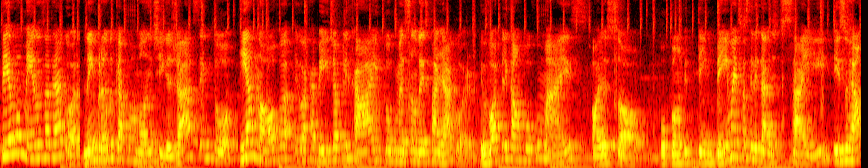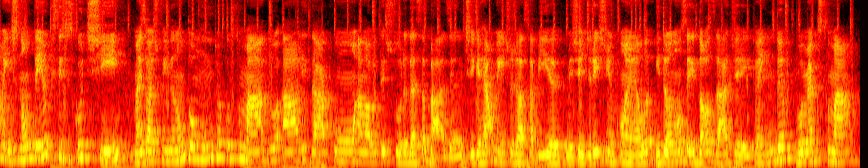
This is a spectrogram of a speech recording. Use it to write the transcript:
pelo menos até agora. Lembrando que a fórmula antiga já assentou e a nova eu acabei de aplicar e tô começando a espalhar agora. Eu vou aplicar um pouco mais, olha só. O pump tem bem mais facilidade de sair. Isso realmente não tem o que se discutir, mas eu acho que ainda não tô muito acostumado a lidar com a nova textura dessa base. A antiga realmente eu já sabia mexer direitinho com ela, então eu não sei dosar direito ainda. Vou me acostumar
